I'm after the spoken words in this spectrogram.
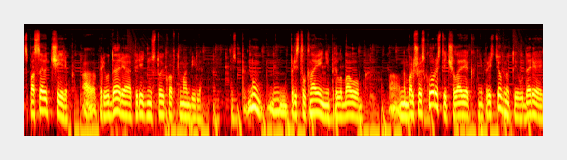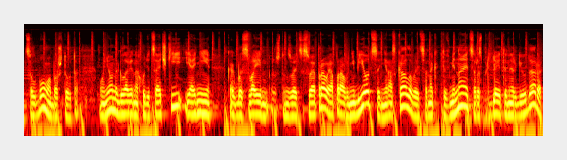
спасают череп а при ударе о переднюю стойку автомобиля. То есть, ну, при столкновении, при лобовом а, на большой скорости человек не пристегнутый ударяется лбом обо что-то, у него на голове находятся очки, и они как бы своим, что называется, своя правая оправа не бьется, не раскалывается, она как-то вминается, распределяет энергию удара,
